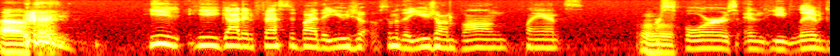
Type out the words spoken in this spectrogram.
Oh, he he got infested by the Yuuzhan, some of the Yuuzhan Vong plants or mhm. spores, and he lived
